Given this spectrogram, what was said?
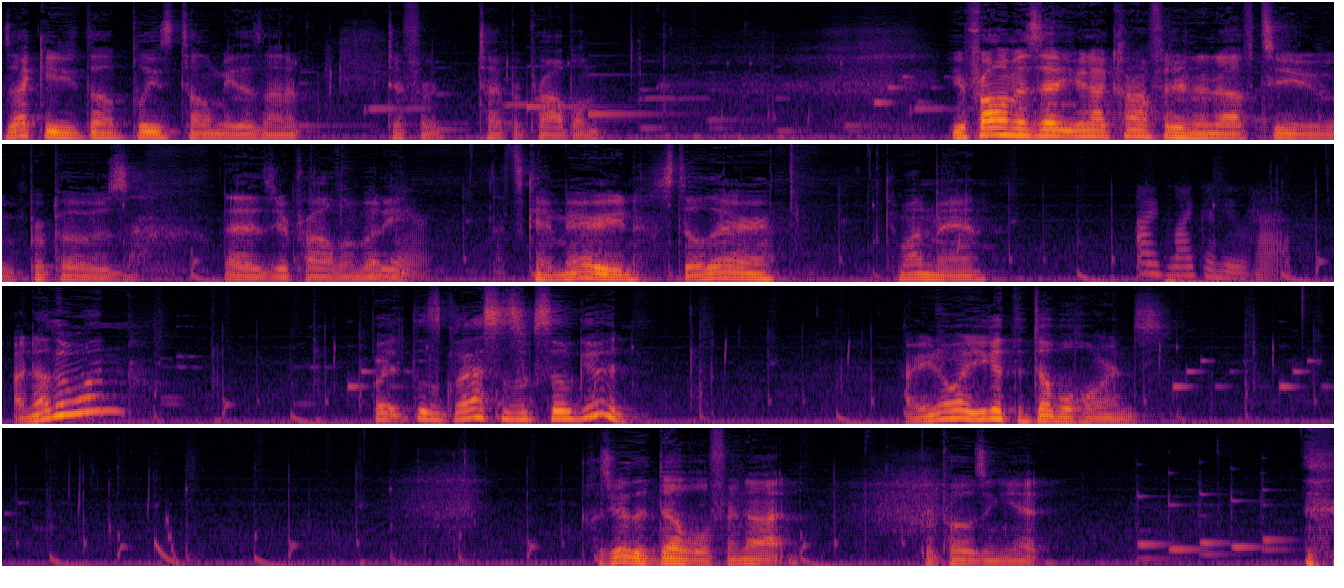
Zaki, though, please tell me there's not a different type of problem. Your problem is that you're not confident enough to propose. That is your problem, buddy. There. Let's get married. Still there. Come on, man. I'd like a new hat. Another one? But those glasses look so good. Alright, you know what? You get the double horns. Because you're the devil for not proposing yet.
